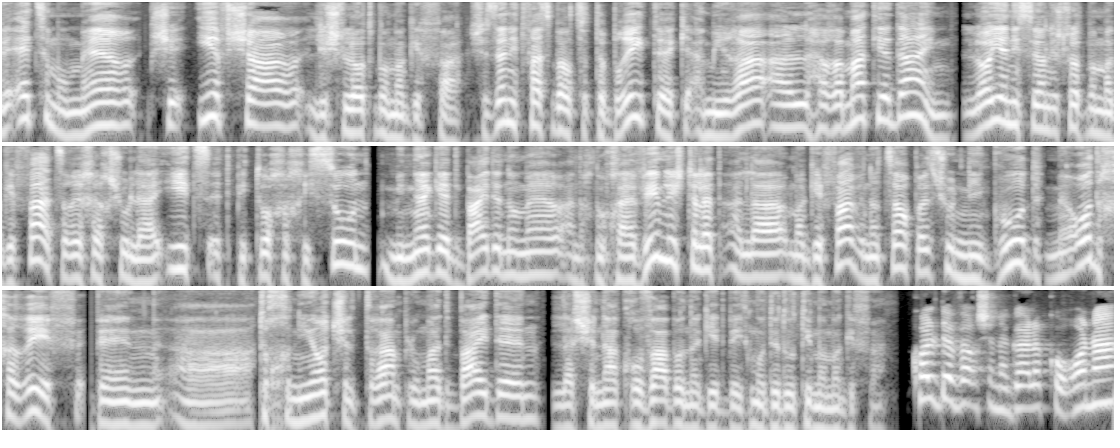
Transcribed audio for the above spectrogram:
בעצם אומר שאי אפשר לשלוט במגפה, שזה נתפס בארצות הברית כאמירה על הרמת ידיים. לא יהיה ניסיון לשלוט במגפה, צריך איכשהו להאיץ את פיתוח החיסון. מנגד ביידן אומר, אנחנו חייבים להשתלט על המגפה, ונוצר פה איזשהו ניגוד מאוד חריף בין התוכניות של טראמפ לעומת ביידן לשנה הקרובה, בוא נגיד, בהתמודדות עם המגפה. כל דבר שנגע לקורונה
